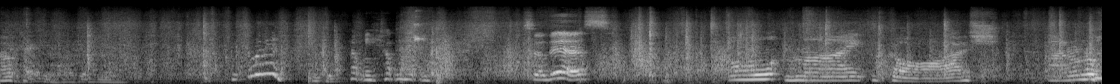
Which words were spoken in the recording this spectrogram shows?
Okay. Come on in. Help me, help me, help me. So this, oh my gosh. I don't know.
